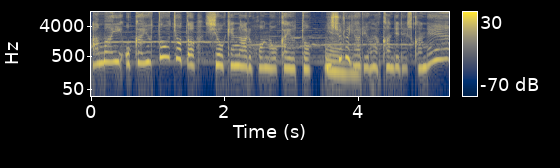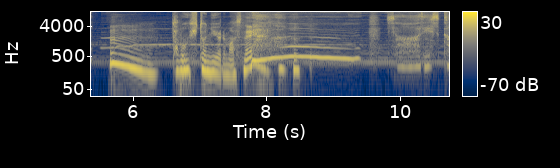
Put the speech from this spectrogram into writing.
甘いお粥とちょっと塩気のある方のお粥とうん二種類あるような感じですかね。うん、多分人によりますね。そうですか。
